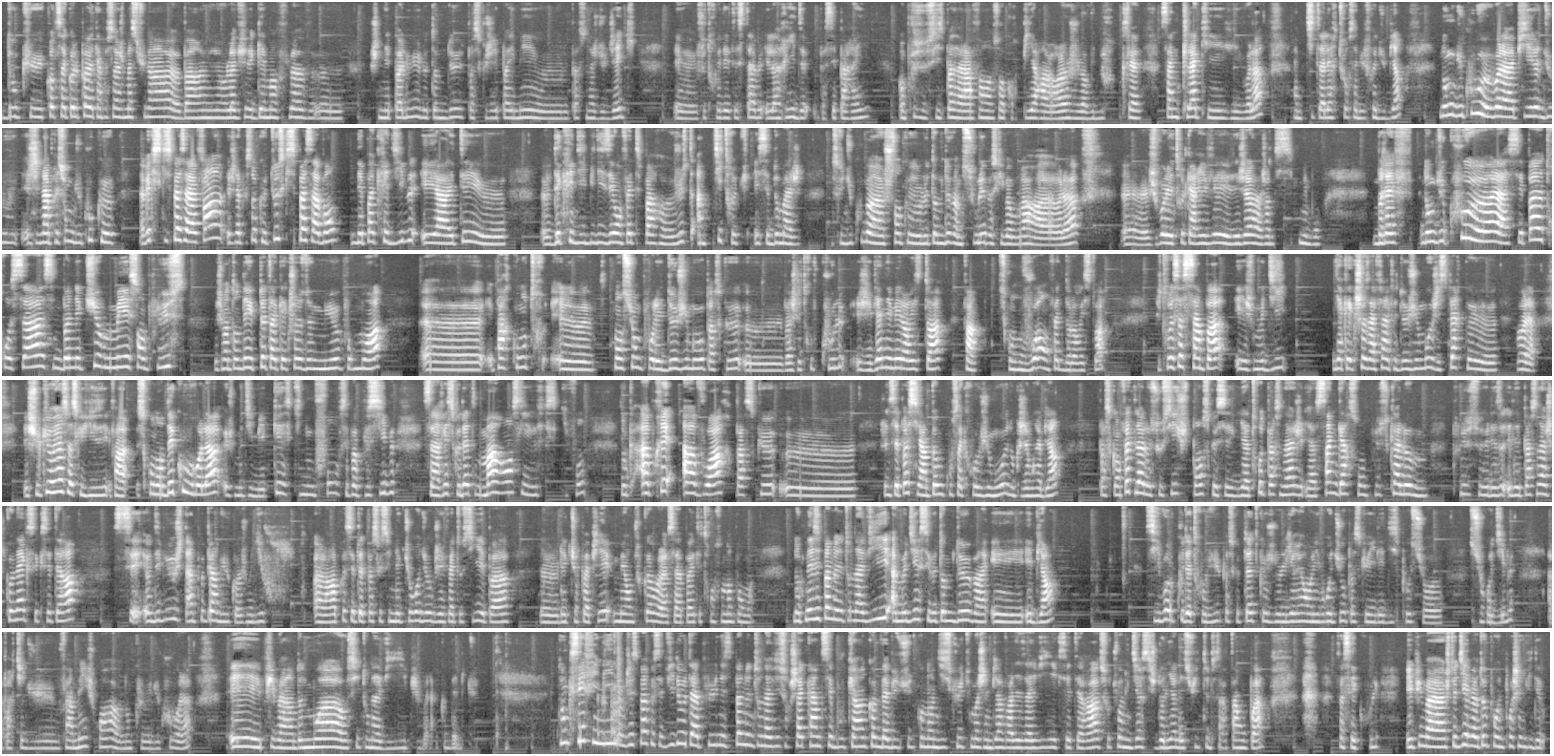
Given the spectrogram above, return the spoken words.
Donc, quand ça colle pas avec un personnage masculin, ben, on l'a vu avec Game of Love je n'ai pas lu le tome 2 parce que j'ai pas aimé euh, le personnage de Jake. Euh, je le trouvais détestable. Et la Reed, bah, c'est pareil. En plus, ce qui se passe à la fin, c'est encore pire. Alors là, j'ai envie de lui 5 claques et, voilà. Un petit aller-retour, ça lui ferait du bien. Donc du coup, euh, voilà. Et puis j'ai l'impression que du coup, que avec ce qui se passe à la fin, j'ai l'impression que tout ce qui se passe avant n'est pas crédible et a été décrédibilisé en fait par juste un petit truc. Et c'est dommage. Parce que du coup, ben, je sens que le tome 2 va me saouler parce qu'il va vouloir, voilà, euh, je vois les trucs arriver déjà, j'anticipe, mais bon. Bref, donc du coup, euh, voilà, c'est pas trop ça, c'est une bonne lecture, mais sans plus. Je m'attendais peut-être à quelque chose de mieux pour moi. Euh, par contre, petite mention pour les deux jumeaux parce que bah, je les trouve cool. J'ai bien aimé leur histoire, enfin, ce qu'on voit en fait de leur histoire. J'ai trouvé ça sympa et je me dis, il y a quelque chose à faire avec les deux jumeaux. J'espère que voilà. Je suis curieuse parce que enfin, ce qu'on en découvre là, je me dis mais qu'est-ce qu'ils nous font? C'est pas possible. Ça risque d'être marrant ce qu'ils font. Donc après à voir parce que euh, je ne sais pas s'il y a un tome consacré aux jumeaux, donc j'aimerais bien. Parce qu'en fait là le souci, je pense que c'est il y a trop de personnages. Il y a cinq garçons plus Calum, plus les, les personnages connexes, etc. Au début j'étais un peu perdue quoi. Je me dis alors après c'est peut-être parce que c'est une lecture audio que j'ai faite aussi et pas euh, lecture papier, mais en tout cas voilà, ça n'a pas été transcendant pour moi. Donc n'hésite pas à me donner ton avis, à me dire si le tome 2 ben, est, bien, s'il vaut le coup d'être lu, parce que peut-être que je le lirai en livre audio parce qu'il est dispo sur, euh, sur Audible à partir du fin mai je crois, donc euh, du coup voilà. Et puis ben donne-moi aussi ton avis, et puis voilà, comme d'habitude. Donc c'est fini, donc j'espère que cette vidéo t'a plu, n'hésite pas à me donner ton avis sur chacun de ces bouquins, comme d'habitude qu'on en discute, moi j'aime bien voir des avis, etc. Surtout à me dire si je dois lire les suites de certains ou pas, ça c'est cool. Et puis bah, je te dis à bientôt pour une prochaine vidéo.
